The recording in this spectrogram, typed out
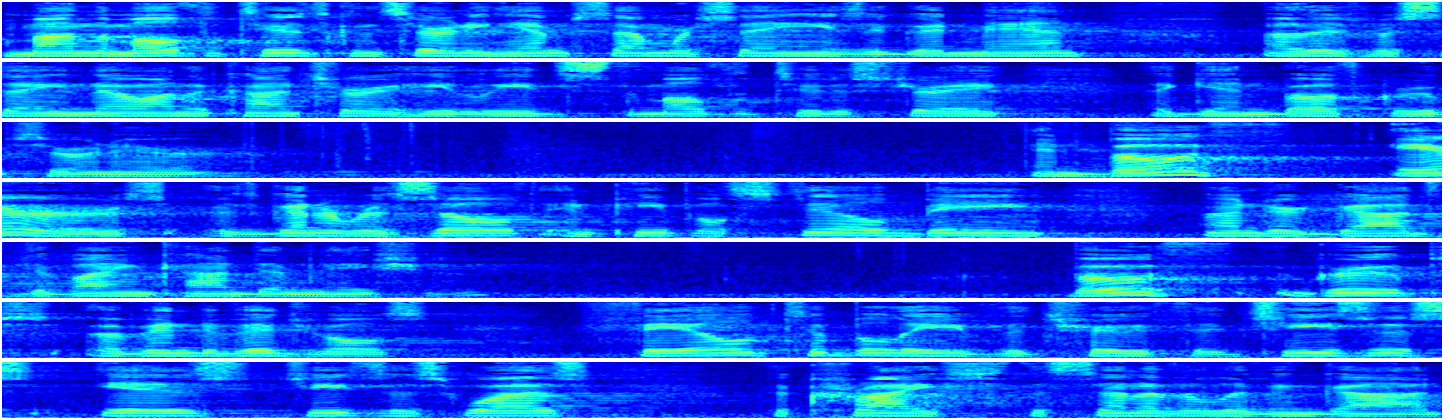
Among the multitudes concerning him, some were saying he's a good man, others were saying no, on the contrary, he leads the multitude astray. Again, both groups are in error. And both errors is going to result in people still being under God's divine condemnation. Both groups of individuals failed to believe the truth that Jesus is, Jesus was the Christ, the Son of the living God,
